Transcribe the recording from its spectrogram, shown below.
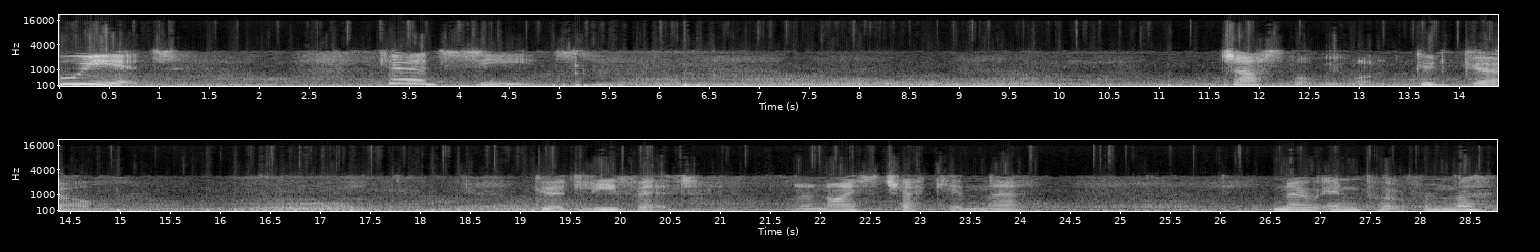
Weird. Good seats. Just. Good girl. Good, leave it. A nice check in there. No input from the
